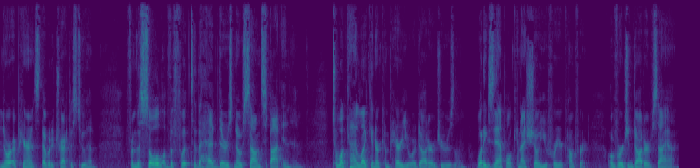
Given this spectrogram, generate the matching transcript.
nor appearance that would attract us to him. From the sole of the foot to the head, there is no sound spot in him. To what can I liken or compare you, O daughter of Jerusalem? What example can I show you for your comfort, O virgin daughter of Zion?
